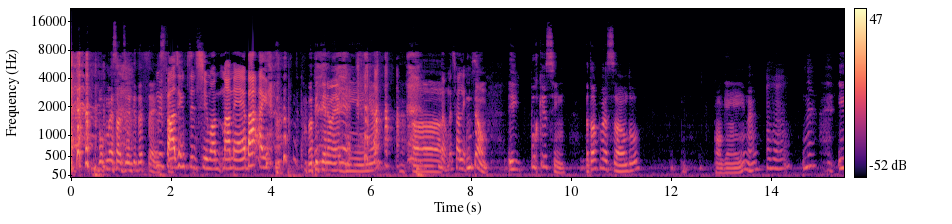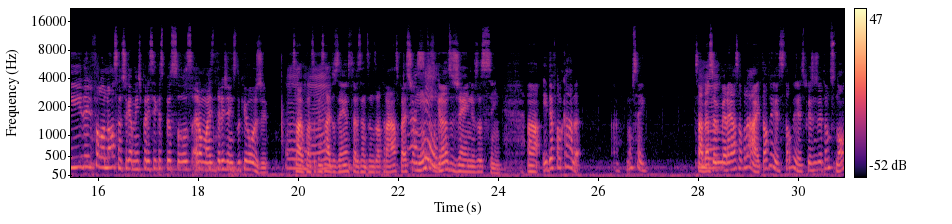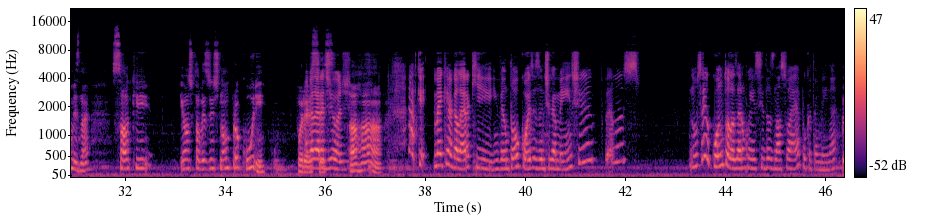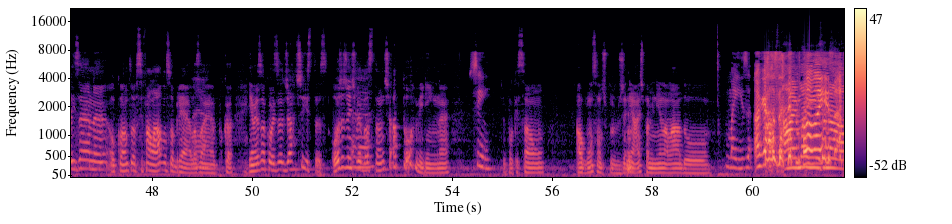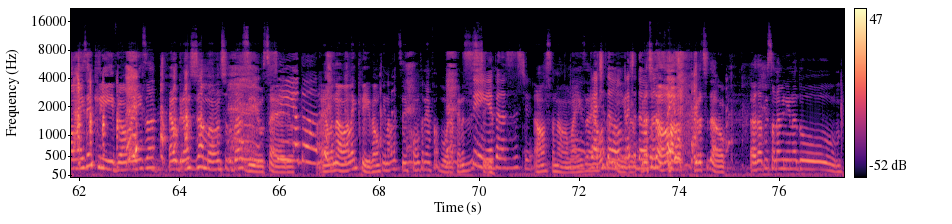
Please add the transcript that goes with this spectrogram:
Vou começar dizendo que detesto. me fazem sentir uma, uma meba. Aí... Uma pequena meguinha. Ah, Não, mas falei. Então, e porque assim, eu tava conversando com alguém aí, né? Uhum. né? E daí ele falou, nossa, antigamente parecia que as pessoas eram mais inteligentes do que hoje. Sabe, quando você pensar em 200, 300 anos atrás, parece que Ah, tinha muitos grandes gênios assim. Ah, e daí eu falo, cara, não sei. Sabe, essa Uhum. primeira reação. Eu falei, ai, talvez, talvez, porque a gente vê tantos nomes, né? Só que eu acho que talvez a gente não procure por A esses. galera de hoje. Aham. É, porque meio que a galera que inventou coisas antigamente, elas. Não sei o quanto elas eram conhecidas na sua época também, né? Pois é, né? O quanto se falavam sobre elas É. na época. E a mesma coisa de artistas. Hoje a gente vê É. bastante ator mirim, né? Sim. Tipo, que são... Alguns são, tipo, geniais. Tipo, a menina lá do... Maísa. Aquelas. Ai, Pô, Maísa, não. Maísa é incrível. A Maísa é o grande diamante do Brasil, sério. Sim, adoro. Ela, não, ela é incrível. Ela não tem nada a dizer contra nem a favor. Apenas existir. Sim, é apenas existir. Nossa, não, a Maísa é, Gratidão, nível. gratidão Gratidão, por vocês. gratidão. Eu tava pensando na menina do...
